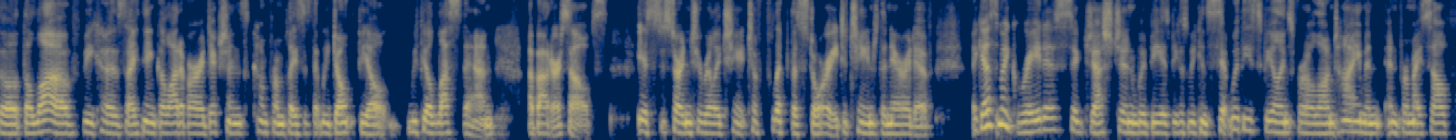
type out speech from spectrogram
the the love because i think a lot of our addictions come from places that we don't feel we feel less than about ourselves. Is starting to really change to flip the story to change the narrative I guess my greatest suggestion would be is because we can sit with these feelings for a long time and and for myself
